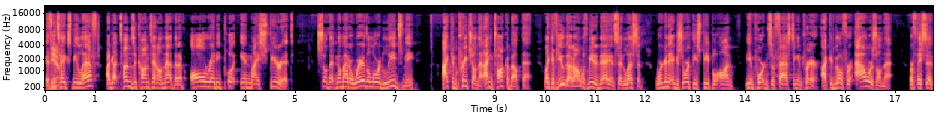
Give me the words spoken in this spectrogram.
If he Yeah. takes me left, I got tons of content on that that I've already put in my spirit so that no matter where the Lord leads me, I can preach on that. I can talk about that. Like if you got on with me today and said, listen, we're going to exhort these people on the importance of fasting and prayer, I could go for hours on that. Or if they said,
